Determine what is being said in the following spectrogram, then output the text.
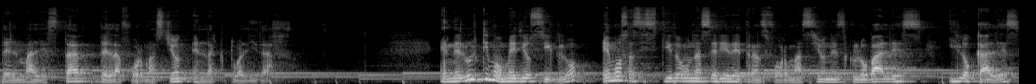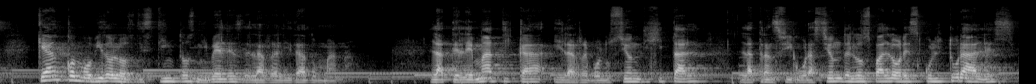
del malestar de la formación en la actualidad. En el último medio siglo hemos asistido a una serie de transformaciones globales y locales que han conmovido los distintos niveles de la realidad humana. La telemática y la revolución digital, la transfiguración de los valores culturales,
